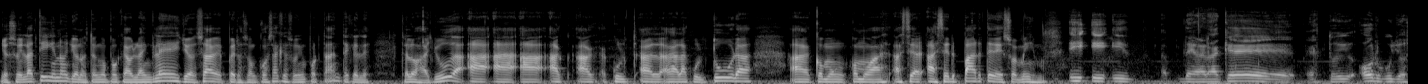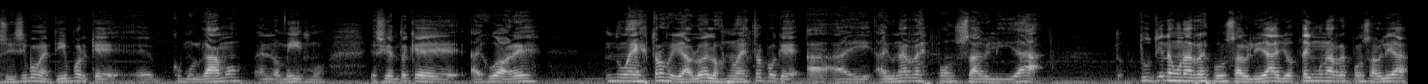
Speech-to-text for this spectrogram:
yo soy latino, yo no tengo por qué hablar inglés, yo sabes, pero son cosas que son importantes, que, le- que los ayuda a, a- a- a- la, la cultura, a como, como a, ser, parte de eso mismo. Y, y, y de verdad que estoy orgullosísimo de ti porque eh, comulgamos en lo mismo. Yo siento que hay jugadores nuestros, y hablo de los nuestros porque ha- hay, hay una responsabilidad. Tú- tienes una responsabilidad, yo tengo una responsabilidad,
